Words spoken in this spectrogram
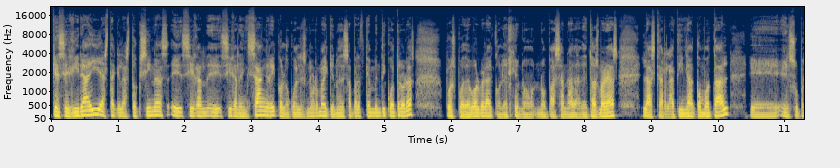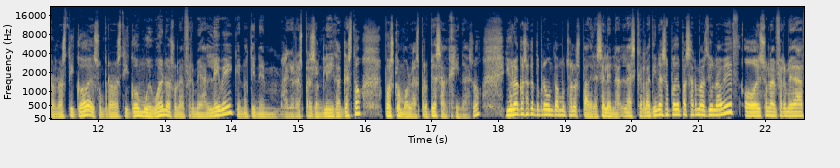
que seguirá ahí hasta que las toxinas eh, sigan, eh, sigan en sangre, con lo cual es normal que no desaparezca en 24 horas, pues puede volver al colegio, no, no pasa nada. De todas maneras, la escarlatina como tal, eh, su pronóstico es un pronóstico muy bueno, es una enfermedad leve, que no tiene mayor expresión clínica que esto, pues como las propias anginas, ¿no? Y una cosa que te preguntan mucho los padres, Elena, ¿la escarlatina se puede pasar más de una vez o es una enfermedad,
